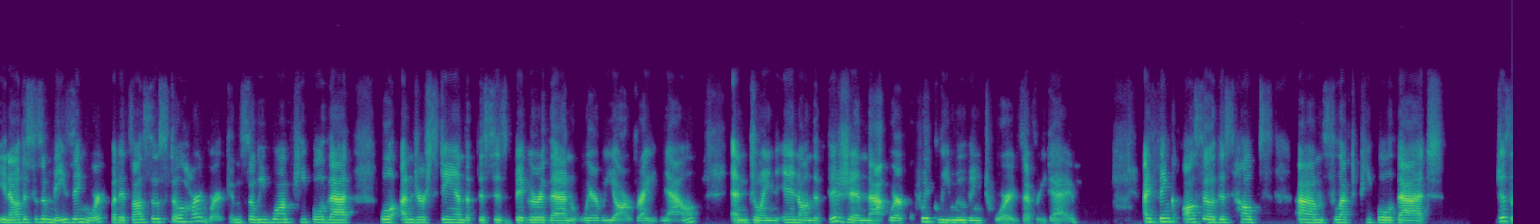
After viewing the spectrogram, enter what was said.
You know this is amazing work but it's also still hard work. And so we want people that will understand that this is bigger than where we are right now and join in on the vision that we're quickly moving towards every day. I think also this helps um, select people that just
